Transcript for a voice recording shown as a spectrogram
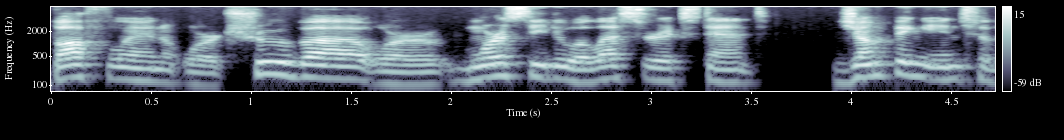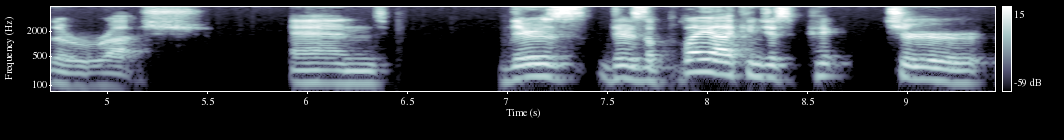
Byfuglien or Trouba or Morrissey to a lesser extent jumping into the rush. And there's there's a play I can just picture,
